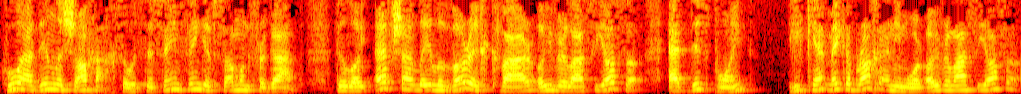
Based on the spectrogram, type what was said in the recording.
Hu adin. So it's the same thing if someone forgot. At this point, he can't make a bracha anymore over lasiyasa.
